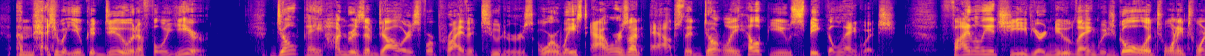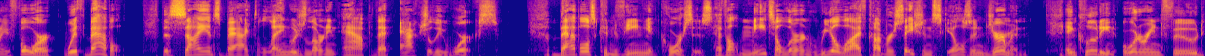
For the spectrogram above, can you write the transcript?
imagine what you could do in a full year. Don't pay hundreds of dollars for private tutors or waste hours on apps that don't really help you speak the language. Finally achieve your new language goal in 2024 with Babbel the science-backed language learning app that actually works. Babbel's convenient courses have helped me to learn real-life conversation skills in German, including ordering food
